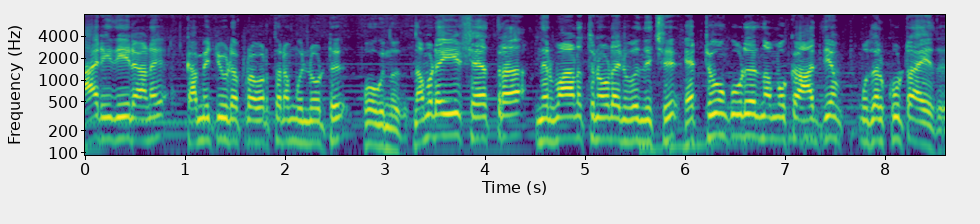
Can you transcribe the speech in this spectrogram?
ആ രീതിയിലാണ് കമ്മിറ്റിയുടെ പ്രവർത്തനം മുന്നോട്ട് പോകുന്നത്. നമ്മുടെ ഈ ക്ഷേത്ര നിർമ്മാണത്തിനോടനുബന്ധിച്ച് ഏറ്റവും കൂടുതൽ നമുക്ക് ആദ്യം മുതൽക്കൂട്ടായത്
